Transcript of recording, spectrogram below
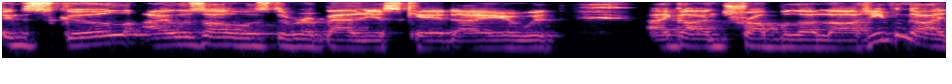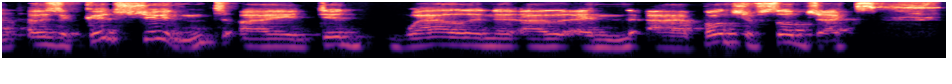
in school, I was always the rebellious kid. I would I got in trouble a lot, even though I, I was a good student. I did well in a, in a bunch of subjects.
